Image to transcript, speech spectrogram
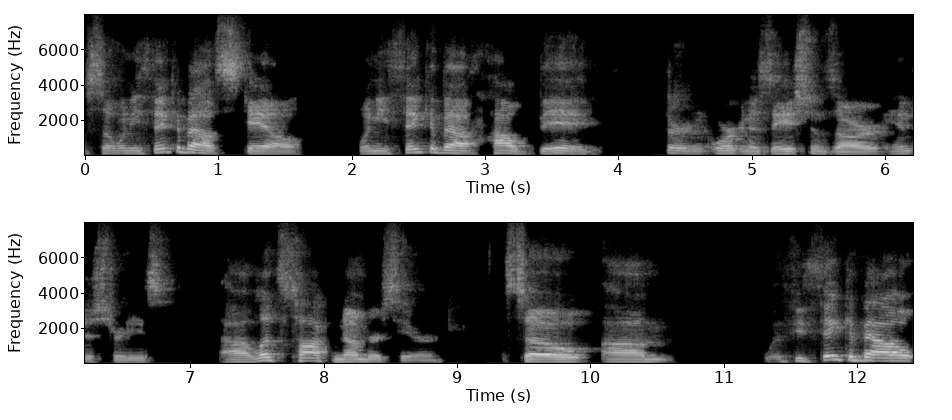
So when you think about scale, when you think about how big certain organizations are, industries, uh, let's talk numbers here. So um, if you think about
